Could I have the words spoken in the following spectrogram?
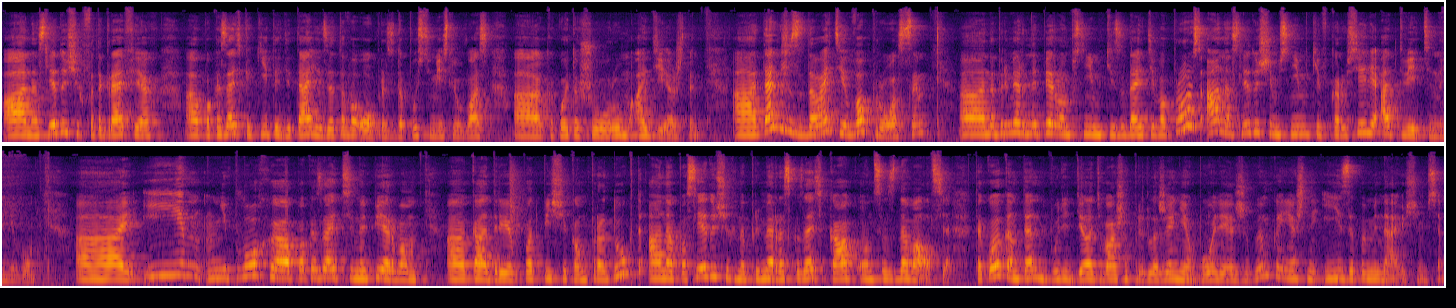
а на следующих фотографиях показать какие-то детали из этого образа, допустим, если у вас какой-то шоурум одежды. А также задавайте вопросы, а, например, на первом снимке задайте вопрос, а на следующем снимке в карусели ответьте на него. А, и неплохо показать на первом а, кадре подписчикам продукт, а на последующих, например, рассказать, как он создавался. Такой контент будет делать ваше предложение более живым, конечно, и запоминающимся.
